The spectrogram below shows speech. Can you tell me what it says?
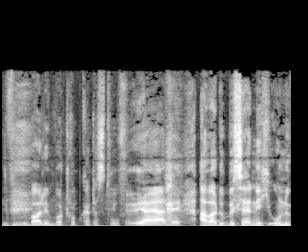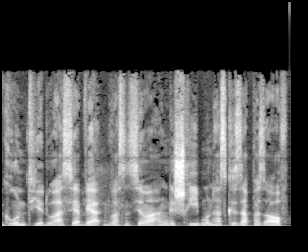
Wie überall in Bottrop Katastrophe. Ja, ja, nee. Aber du bist ja nicht ohne Grund hier. Du hast ja, wir, hatten- du hast uns ja mal angeschrieben und hast gesagt, pass auf,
